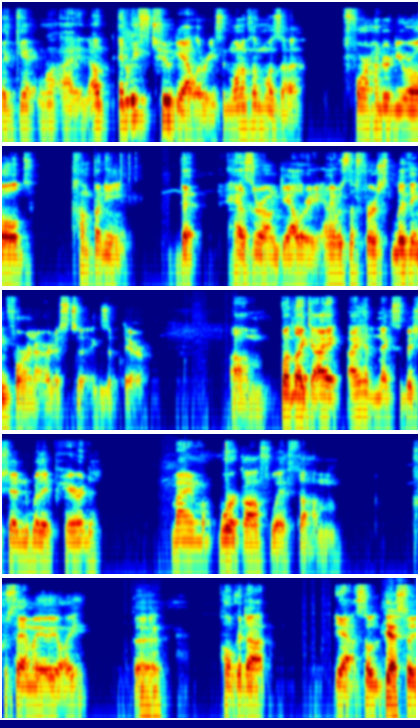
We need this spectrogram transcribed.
the get well, I, at least two galleries, and one of them was a 400 year old company that has their own gallery, and I was the first living foreign artist to exhibit there. Um, but like I, I had an exhibition where they paired my work off with um, Kusama Yayoi, the mm-hmm polka dot. Yeah. So yes. So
